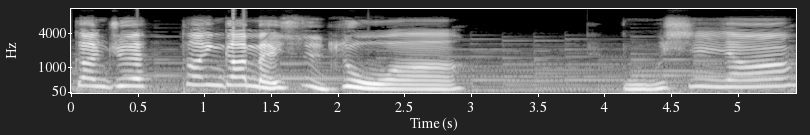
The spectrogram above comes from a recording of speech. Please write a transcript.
感觉她应该没事做啊。不是哦，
